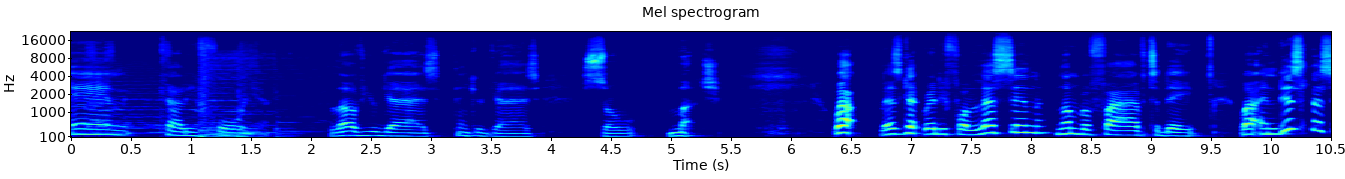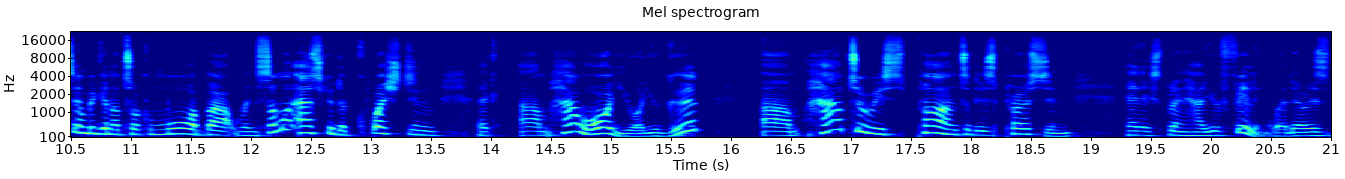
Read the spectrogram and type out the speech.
and California. Love you guys. Thank you guys so much. Well, let's get ready for lesson number five today. Well, in this lesson, we're going to talk more about when someone asks you the question, like, um, How are you? Are you good? Um, how to respond to this person and explain how you're feeling. Well, there is,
